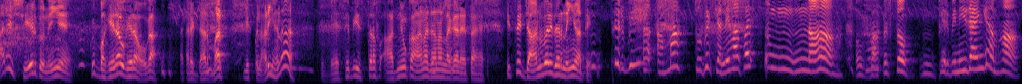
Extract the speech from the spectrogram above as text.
अरे शेर तो नहीं है कोई बघेरा वगैरह होगा। अरे डर मत ये कुल्हाड़ी है ना। वैसे भी इस तरफ़ आदमियों का आना जाना लगा रहता है। इससे जानवर इधर नहीं आते। फिर भी। अ- अम्मा तू फिर चले वापस? ना। वापस तो फिर भी नहीं जाएँगे हम हाँ।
